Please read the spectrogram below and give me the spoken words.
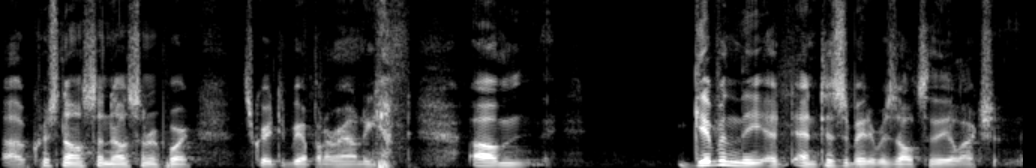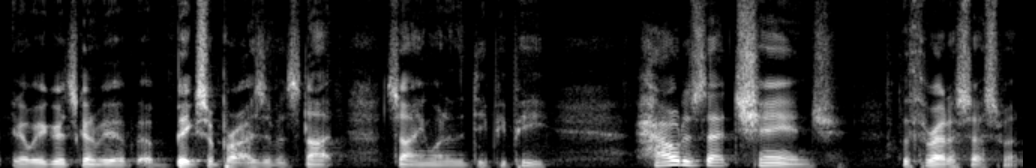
Uh, Chris Nelson, Nelson Report. It's great to be up and around again. Um, given the anticipated results of the election, you know, we agree it's going to be a, a big surprise if it's not Tsai Ing-wen in the DPP. How does that change the threat assessment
